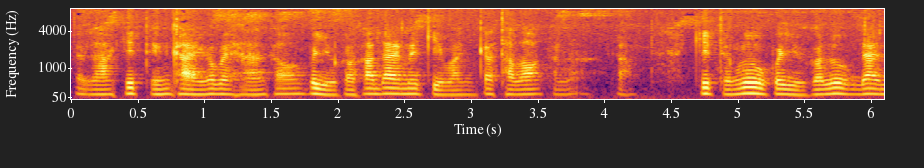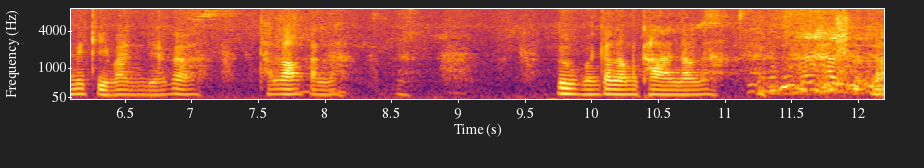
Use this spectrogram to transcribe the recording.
เวลาคิดถึงใครก็ไปหาเขาไปอยู่กับเขาได้ไม่กี่วันก็ทะเลาะกันละ คิดถึงลูกไปอยู่กับลูกได้ไม่กี่วัน เดี๋ยวก็ทะเลาะกันละลูกมันก็ลำคาญเราละเรา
